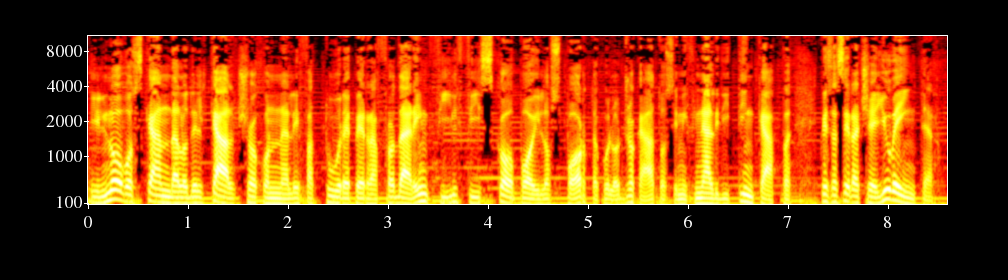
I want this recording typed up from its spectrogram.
il nuovo scandalo del calcio con le le fatture per affrodare in fil fisco, poi lo sport, quello giocato, semifinali di Team Cup. Questa sera c'è Juve Inter.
